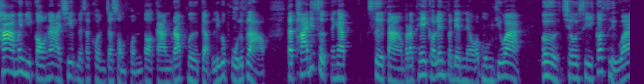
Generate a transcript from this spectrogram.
ถ้าไม่มีกองหน้าอาชีพเลยสักคนจะส่งผลต่อการรับมือกับลิเวอร์พูลหรือเปล่า แต่ท้ายที่สุดนะครับสื่อต่างประเทศเขาเล่นประเด็นในมุมที่ว่า เออเชลซีก็ถือว่า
